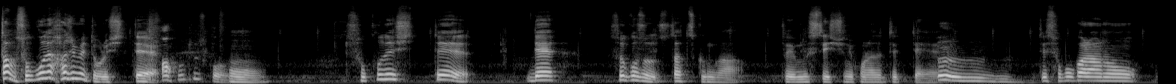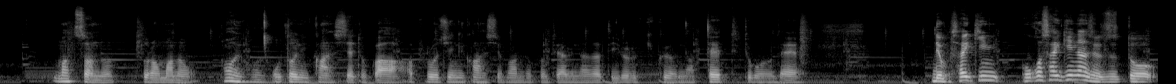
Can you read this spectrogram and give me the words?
多分そこで初めて俺知って。あ本当ですか、うん、そこで知ってでそれこそ STUTSくんが「と M ステ」一緒にこの間出て、うんうんうん。でそこからあの松さんのドラマのはいはい。音に関してとかアプローチに関して坂東君とやるにあたっていろいろ聞くようになってっていうところで。でも最近ここ最近なんですよずっと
